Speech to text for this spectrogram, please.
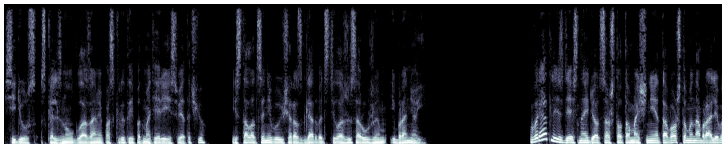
Сидиус скользнул глазами по скрытой под материей светочью и стал оценивающе разглядывать стеллажи с оружием и броней. «Вряд ли здесь найдется что-то мощнее того, что мы набрали в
